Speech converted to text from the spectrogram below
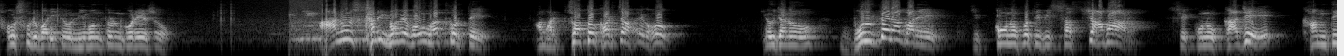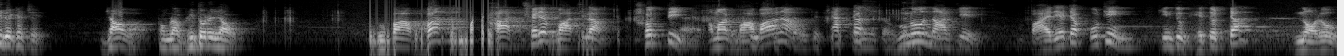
শ্বশুর বাড়িতেও নিমন্ত্রণ করে এসো। আনুষ্ঠানিকভাবে বৌভাত করতে আমার যত খরচা হয় হোক, কেউ যেন বলতে না পারে যে গণপতি বিশ্বাস চাবার সে কোনো কাজে খামতি রেখেছে। যাও তোমরা ভিতরে যাও। বাবা হাত ছেড়ে বাঁচলাম। সত্যি আমার বাবা না একটা শুনো নারকেল। বাইরেটা কঠিন কিন্তু ভেতরটা নরম।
